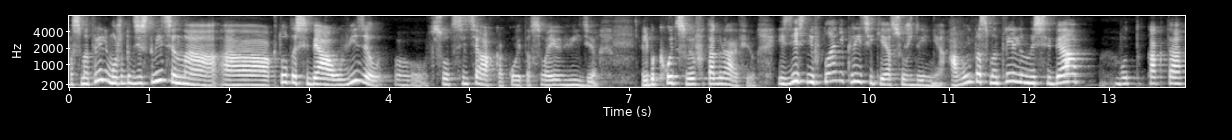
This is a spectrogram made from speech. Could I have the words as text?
посмотрели, может быть, действительно а, кто-то себя увидел э, в соцсетях какое-то свое видео, либо какую-то свою фотографию. И здесь не в плане критики и осуждения, а вы посмотрели на себя вот как-то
